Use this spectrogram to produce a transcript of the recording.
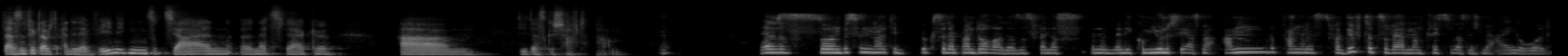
da sind wir, glaube ich, eine der wenigen sozialen äh, Netzwerke, ähm, die das geschafft haben. Ja, das ist so ein bisschen halt die Büchse der Pandora. Das ist, wenn das, wenn, wenn die Community erstmal angefangen ist, vergiftet zu werden, dann kriegst du das nicht mehr eingeholt.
